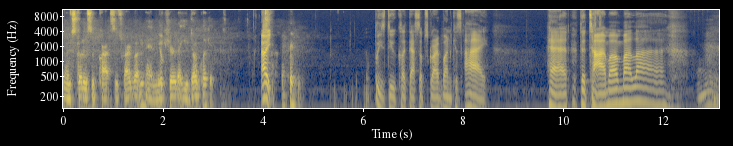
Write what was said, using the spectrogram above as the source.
And just go to the subscribe, subscribe button and make Yep. sure that you don't click it. Hey! Please do click that subscribe button because I had the time of my life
